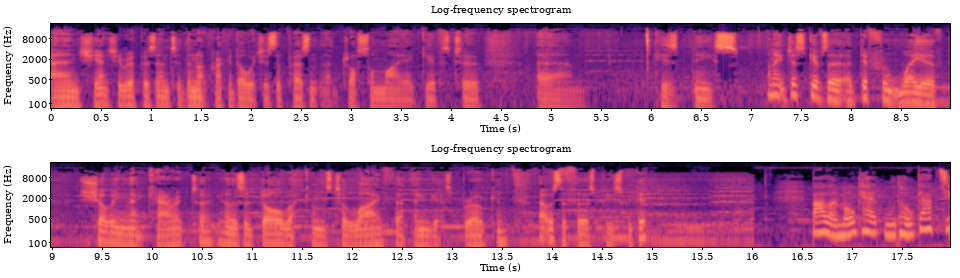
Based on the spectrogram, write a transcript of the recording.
and she actually represented the Nutcracker doll, which is the present that Drosselmeyer gives to um, his niece. And it just gives a, a different way of showing that character. You know, there's a doll that comes to life that then gets broken. That was the first piece we did. 芭蕾舞劇《胡桃夾子》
